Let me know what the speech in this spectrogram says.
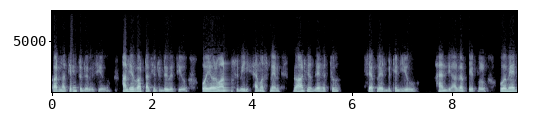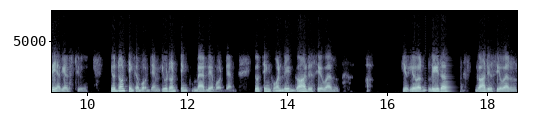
got nothing to do with you. And you got nothing to do with you. Whoever wants to be a Muslim, God is there to separate between you and the other people who may be against you. You don't think about them. You don't think badly about them. You think only God is your, uh, your leader, God is your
